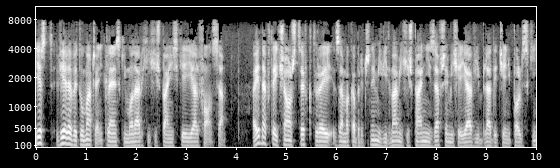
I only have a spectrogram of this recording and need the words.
Jest wiele wytłumaczeń klęski monarchii hiszpańskiej i Alfonsa. A jednak w tej książce, w której za makabrycznymi widmami Hiszpanii zawsze mi się jawi blady cień Polski,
